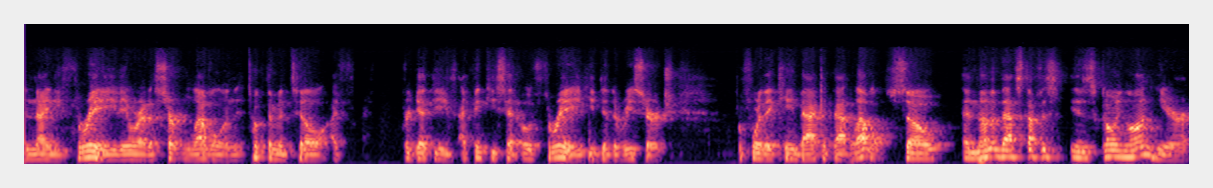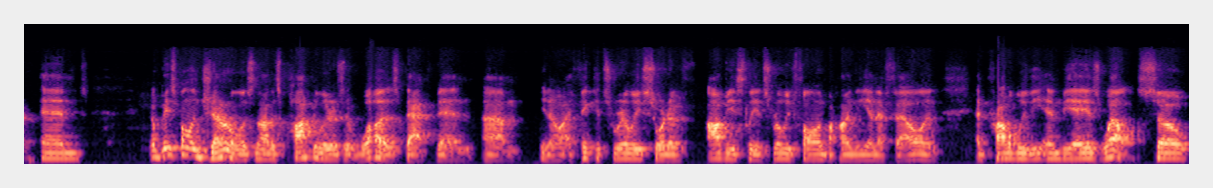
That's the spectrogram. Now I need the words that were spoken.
in 93, they were at a certain level, and it took them until I forget the, I think he said 03, he did the research before they came back at that level. So, and none of that stuff is, is going on here. And you know, baseball in general is not as popular as it was back then. Um, you know, I think it's really sort of obviously it's really fallen behind the NFL and and probably the NBA as well. So,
